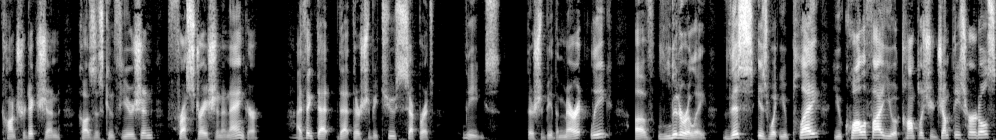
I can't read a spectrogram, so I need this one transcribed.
contradiction causes confusion, frustration, and anger. I think that, that there should be two separate leagues. There should be the merit league of literally this is what you play, you qualify, you accomplish, you jump these hurdles,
